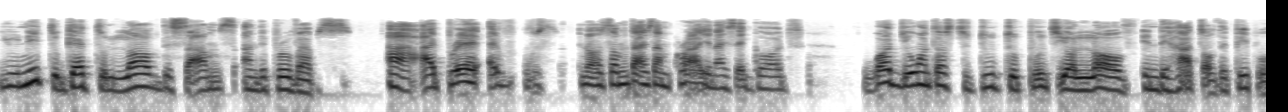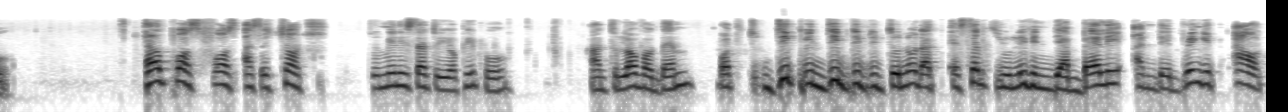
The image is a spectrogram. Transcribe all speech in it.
You need to get to love the Psalms and the Proverbs. Ah, I pray, I've- you know, sometimes I'm crying. I say, God, what do you want us to do to put your love in the heart of the people? Help us first as a church to minister to your people and to love of them, but deep, deep, deep, deep to know that except you live in their belly and they bring it out,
